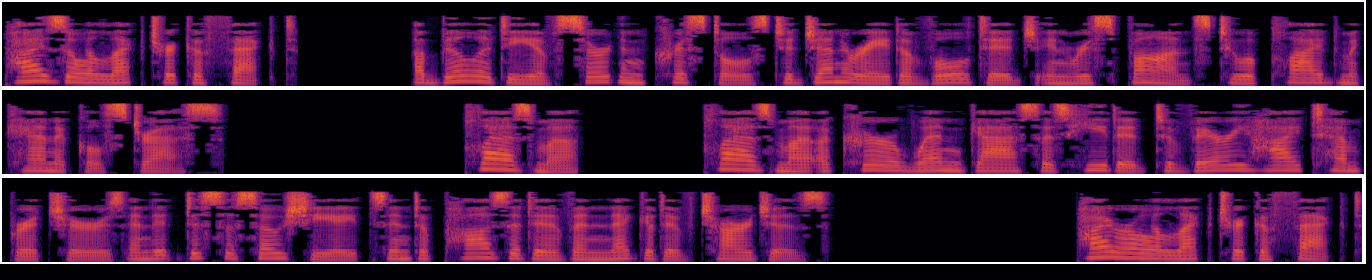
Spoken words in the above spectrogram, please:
Piezoelectric effect ability of certain crystals to generate a voltage in response to applied mechanical stress. Plasma Plasma occur when gas is heated to very high temperatures and it dissociates into positive and negative charges. Pyroelectric effect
